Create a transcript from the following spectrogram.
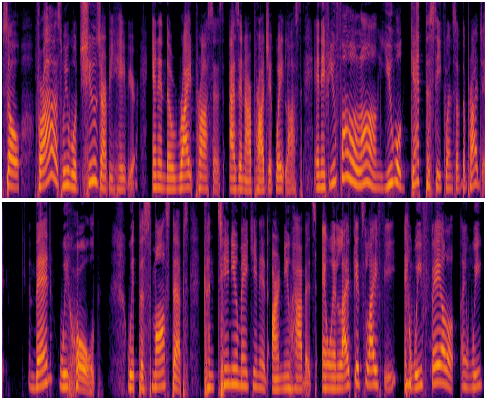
So for us, we will choose our behavior and in the right process, as in our project weight loss. And if you follow along, you will get the sequence of the project. Then we hold with the small steps, continue making it our new habits. And when life gets lifey and we fail and we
